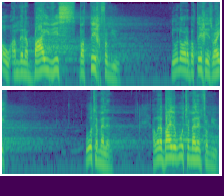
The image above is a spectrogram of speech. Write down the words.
Oh, I'm going to buy this batikh from you. You all know what a batikh is, right? Watermelon. I'm going to buy the watermelon from you.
